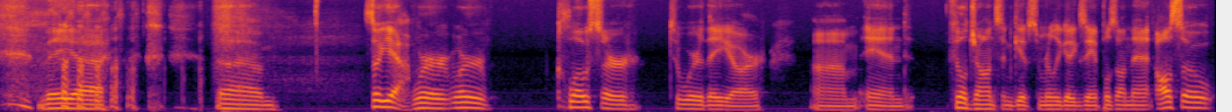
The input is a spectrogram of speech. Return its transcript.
they uh, um, so yeah, we're we're closer to where they are. Um, and Phil Johnson gives some really good examples on that. Also,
